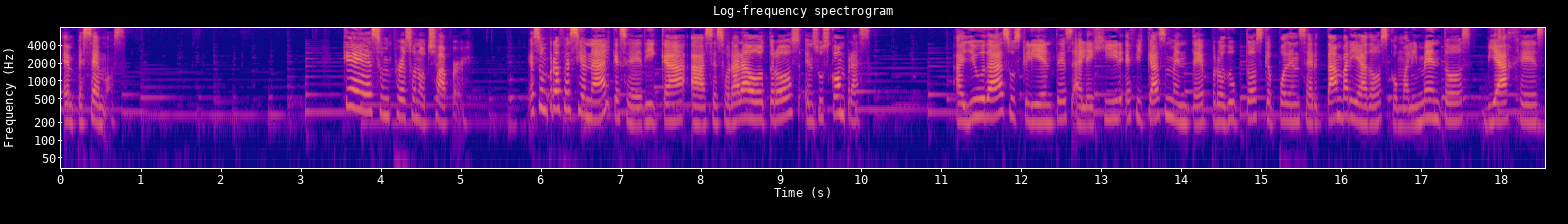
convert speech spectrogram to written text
Empecemos. ¿Qué es un personal shopper? Es un profesional que se dedica a asesorar a otros en sus compras. Ayuda a sus clientes a elegir eficazmente productos que pueden ser tan variados como alimentos, viajes,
